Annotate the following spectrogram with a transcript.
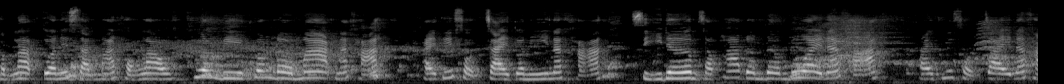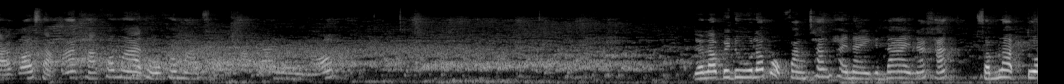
สำหรับตัวนิสสันมาร์ทของเราเครื่องดีเครื่องเดิมมากนะคะ ใครที่สนใจตัวนี้นะคะ สีเดิมสภาพเดิมๆด้วยนะคะ ใครที่สนใจนะคะก็สามารถทักเข้ามาโทรเข้ามาสอบถามได้เลยเนาะเดี๋ยวเราไปดูระบบฟังก์ชันภายในกันได้นะคะสำหรับตัว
